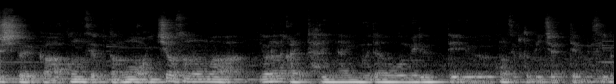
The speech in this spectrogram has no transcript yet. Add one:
趣旨というかコンセプトも一応そのまあ世の中に足りない無駄を埋めるっていうコンセプトで一応やってるんですけど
